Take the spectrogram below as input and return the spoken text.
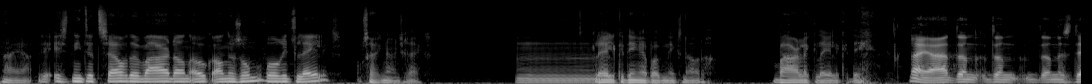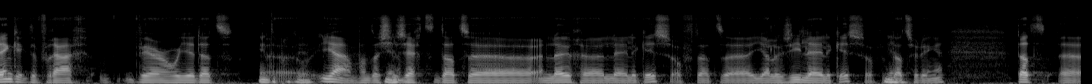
Nou ja, is het niet hetzelfde waar dan ook andersom voor iets lelijks? Of zeg ik nou iets geks? Mm, Lelijke dingen hebben ook niks nodig. Waarlijk lelijke dingen. Nou ja, dan, dan, dan is denk ik de vraag weer hoe je dat... Interpreteert. ja, want als je Ja. zegt dat een leugen lelijk is... of dat jaloezie lelijk is, of Ja. dat soort dingen... Dat, eh,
